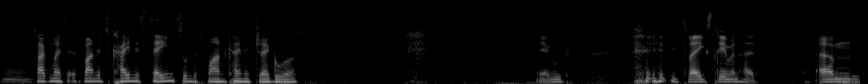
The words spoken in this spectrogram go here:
Mhm. Sag mal, es, es waren jetzt keine Saints und es waren keine Jaguars. Ja, gut. die zwei Extremen halt. Ähm,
